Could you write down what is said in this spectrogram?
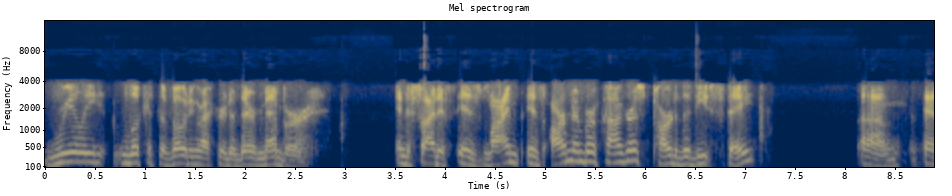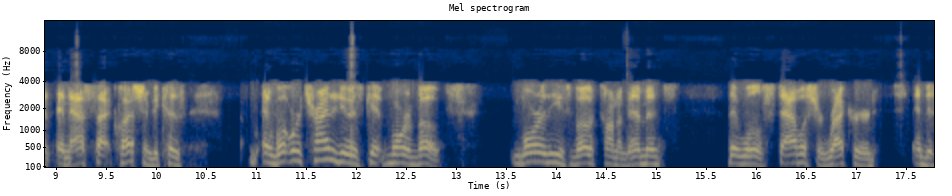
really look at the voting record of their member, and decide if is my is our member of Congress part of the deep state, um, and, and ask that question because, and what we're trying to do is get more votes, more of these votes on amendments that will establish a record and dis-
